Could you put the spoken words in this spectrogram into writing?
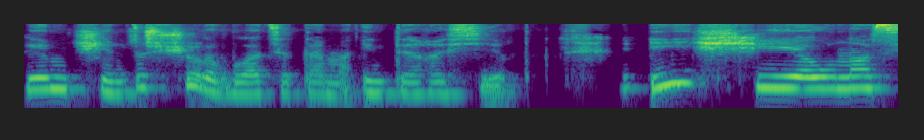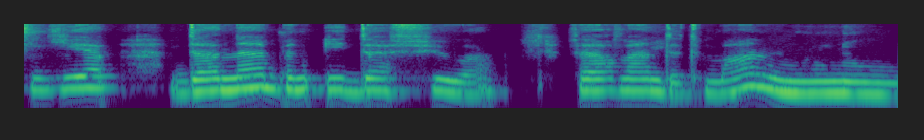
ким чим. Це що була ця тема interessiert. І ще у нас є daneben і dafür. Verwendet man nur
